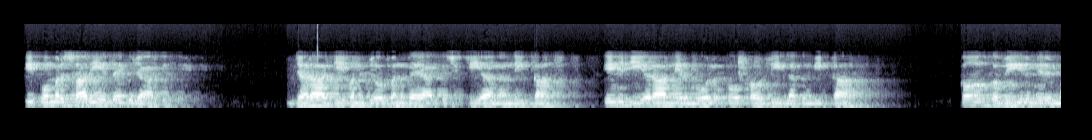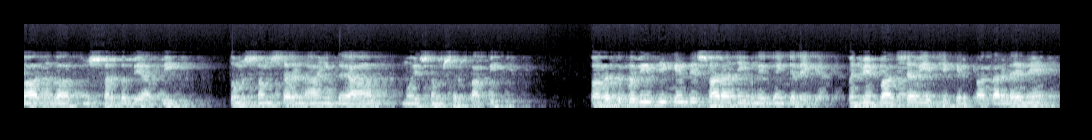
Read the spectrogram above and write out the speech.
ਕਿ ਉਮਰ ਸਾਰੀ ਇਦਾਂ ਹੀ ਗੁਜ਼ਾਰ ਦਿੱਤੀ ਜਰਾ ਜੀਵਨ ਜੋ ਜੋਬਨ ਗਿਆ ਕਿਛ ਕੀਆ ਨ ਨੀਕਾ ਇਹ ਜੀਰਾ ਨਿਰਮੋਲ ਕੋ ਕੌਡੀ ਲਗ ਮੀਕਾ ਕਹੋ ਕਬੀਰ ਮੇਰੇ ਮਾਧਵਾ ਤੁਮ ਸਰਬ ਵਿਆਪੀ। ਤੁਮ ਸੰਸਰ ਨਾਹੀ ਦਇਆਲ। ਮੋਇ ਸੰਸਰ ਪਾਪੀ ਭਗਤ ਕਬੀਰ ਜੀ ਕਹਿੰਦੇ ਸਾਰਾ ਜੀਵਨ ਇਦਾਂ ਹੀ ਚਲੇ ਗਿਆ। ਪੰਜਵੇਂ ਪਾਤਸ਼ਾਹ ਵੀ ਇੱਥੇ ਕਿਰਪਾ ਕਰ ਰਹੇ ਨੇ।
